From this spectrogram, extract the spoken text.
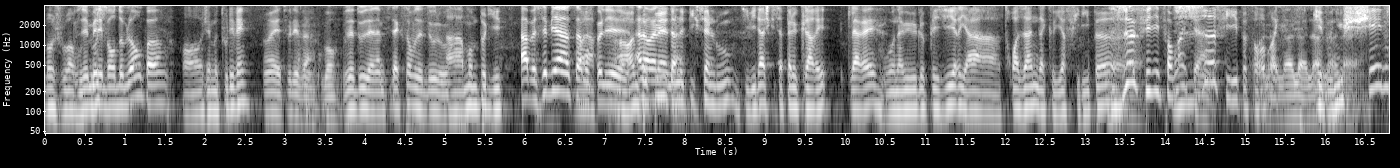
Bonjour vous aimez tous. les Bordeaux blancs ou pas? Oh, J'aime tous les vins. Oui, tous les vins. Bon, vous êtes d'où Vous avez un petit accent, vous êtes d'où À Montpellier. Ah, ben c'est bien ça. Montpellier. Alors, un peu plus Hélène, dans le Pic Saint-Loup, un petit village qui s'appelle Claret, Où on a eu le plaisir il y a trois ans d'accueillir Philippe. euh, The Philippe Forbrac. The Philippe Forbrac, Oh qui est là venu là. chez nous.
